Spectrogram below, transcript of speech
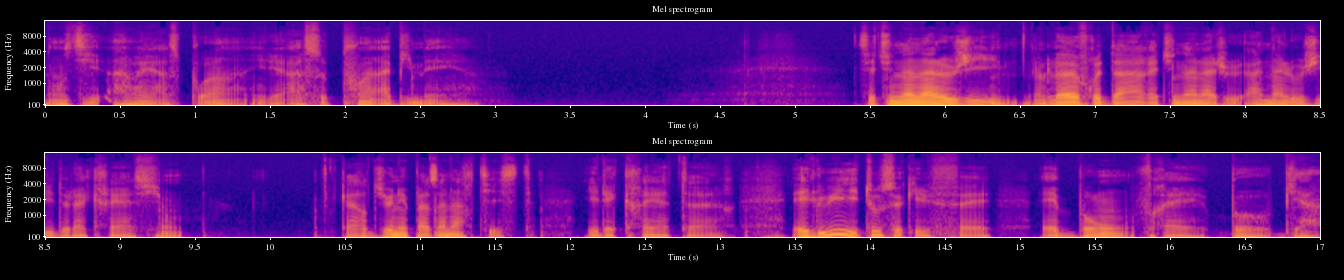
On se dit, ah ouais, à ce point, il est à ce point abîmé. C'est une analogie. L'œuvre d'art est une analogie de la création. Car Dieu n'est pas un artiste, il est créateur. Et lui, tout ce qu'il fait est bon, vrai, beau, bien.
